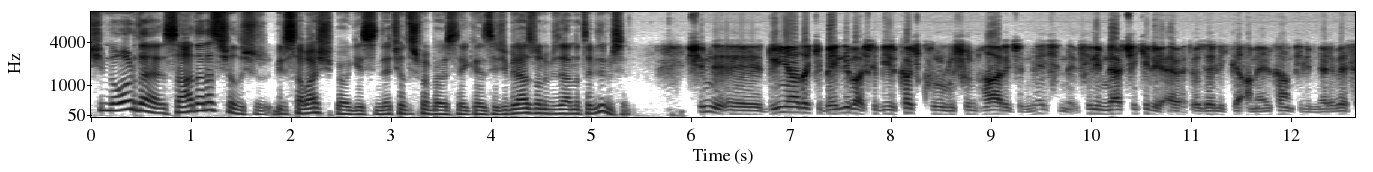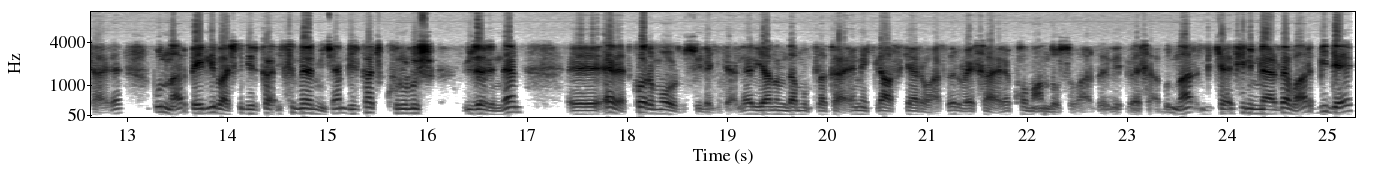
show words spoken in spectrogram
Şimdi orada sahada nasıl çalışır bir savaş bölgesinde, çatışma bölgesinde gazeteci? Biraz da onu bize anlatabilir misin? Şimdi e, dünyadaki belli başlı birkaç kuruluşun haricinde şimdi filmler çekiliyor. Evet özellikle Amerikan filmleri vesaire. Bunlar belli başlı birkaç isim vermeyeceğim birkaç kuruluş üzerinden e, evet koruma ordusuyla giderler. Yanında mutlaka emekli asker vardır vesaire komandosu vardır vesaire. Bunlar bir kere filmlerde var. Bir de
